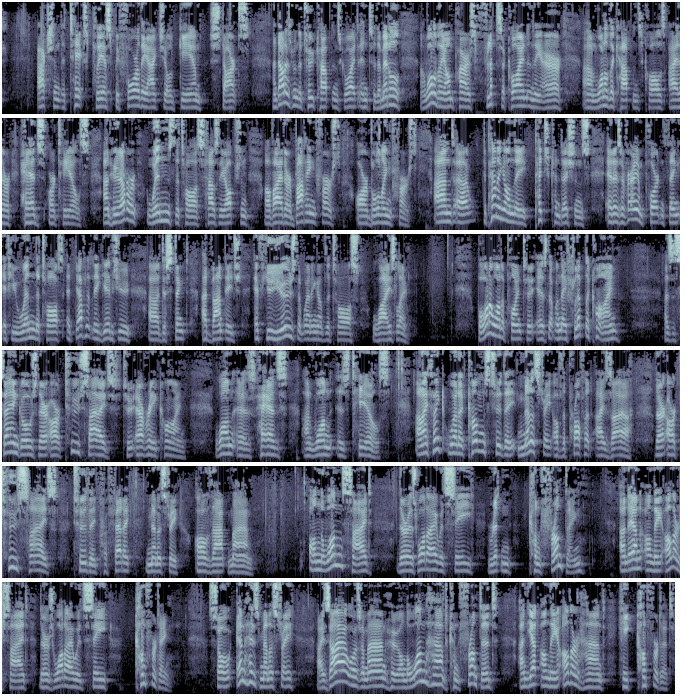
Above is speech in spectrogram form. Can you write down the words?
action that takes place before the actual game starts. And that is when the two captains go out into the middle and one of the umpires flips a coin in the air and one of the captains calls either heads or tails. And whoever wins the toss has the option of either batting first or bowling first. And uh, depending on the pitch conditions, it is a very important thing. If you win the toss, it definitely gives you uh, distinct advantage if you use the winning of the toss wisely. But what I want to point to is that when they flip the coin, as the saying goes, there are two sides to every coin. One is heads and one is tails. And I think when it comes to the ministry of the prophet Isaiah, there are two sides to the prophetic ministry of that man. On the one side, there is what I would see written confronting, and then on the other side, there's what I would see comforting. So in his ministry, Isaiah was a man who on the one hand confronted, and yet on the other hand, he comforted.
